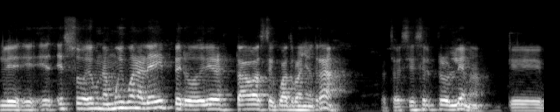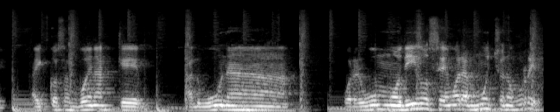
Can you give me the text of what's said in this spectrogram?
eh, eh, eso es una muy buena ley, pero debería haber estado hace cuatro años atrás, ¿cachai? Ese es el problema, que hay cosas buenas que alguna, por algún motivo se demoran mucho en ocurrir.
